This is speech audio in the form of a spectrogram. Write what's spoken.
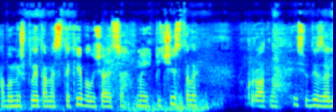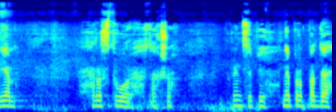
або між плитами стики, виходить, ми їх підчистили акуратно і сюди зальємо роствор. Так що, в принципі, не пропаде.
